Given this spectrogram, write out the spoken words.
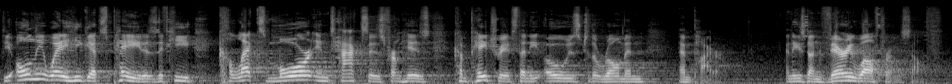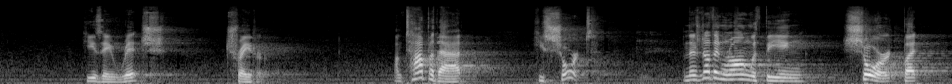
The only way he gets paid is if he collects more in taxes from his compatriots than he owes to the Roman Empire and he's done very well for himself. He's a rich trader. On top of that, he's short. And there's nothing wrong with being short, but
